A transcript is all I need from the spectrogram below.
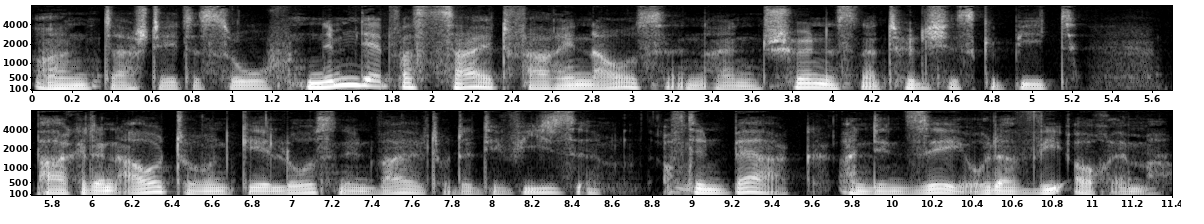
Und da steht es so, nimm dir etwas Zeit, fahre hinaus in ein schönes, natürliches Gebiet, parke dein Auto und gehe los in den Wald oder die Wiese auf den Berg, an den See oder wie auch immer.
